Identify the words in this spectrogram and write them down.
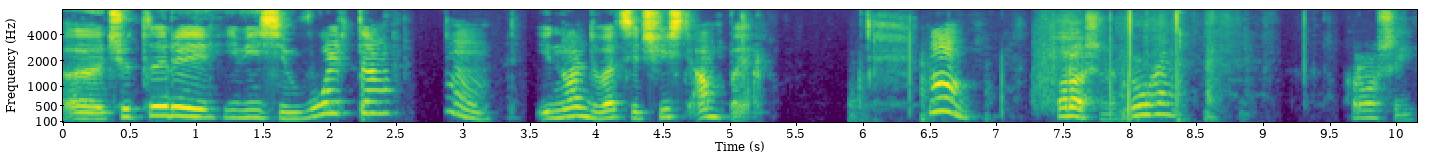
4,8 вольта ну, і 0,26 ампер. Ну, хороша напруга, хороший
